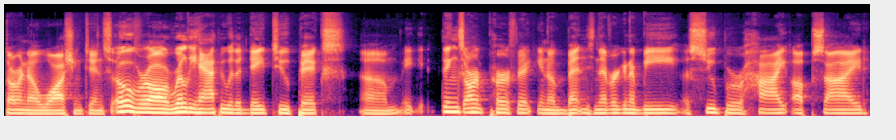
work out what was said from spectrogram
Darnell Washington. So overall, really happy with the day two picks. Um, it, things aren't perfect. You know, Benton's never going to be a super high upside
